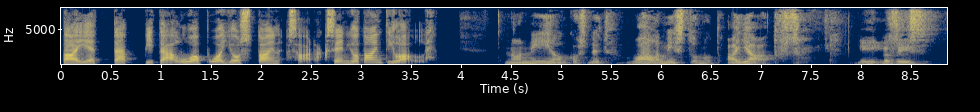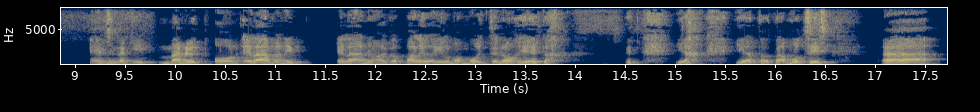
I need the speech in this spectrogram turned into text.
Tai että pitää luopua jostain saadakseen jotain tilalle. No niin, onko nyt valmistunut ajatus? Niin, no siis ensinnäkin mä nyt oon elämäni elänyt aika paljon ilman muiden ohjeita. ja, ja tota, Mutta siis ää,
